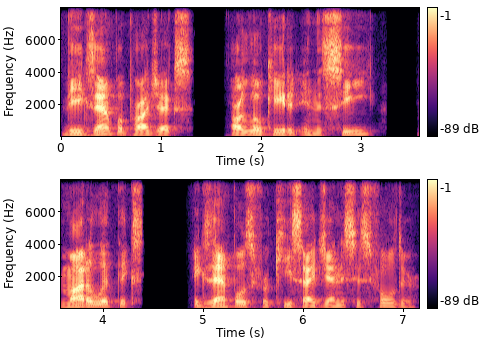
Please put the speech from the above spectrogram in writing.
The example projects are located in the C Modelithics Examples for Keysight Genesys folder.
